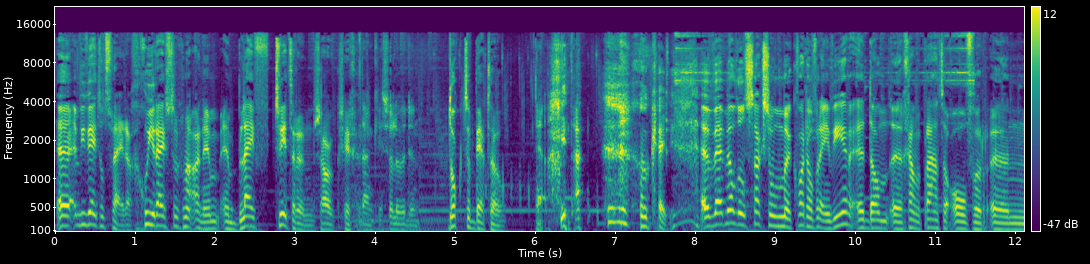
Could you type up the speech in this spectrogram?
Uh, en wie weet tot vrijdag. Goede reis terug naar Arnhem. En blijf twitteren, zou ik zeggen. Dank je, zullen we doen. Dr. Berto. Ja. Oké. Okay. Uh, wij melden ons straks om kwart over één weer. Uh, dan gaan we praten over een,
